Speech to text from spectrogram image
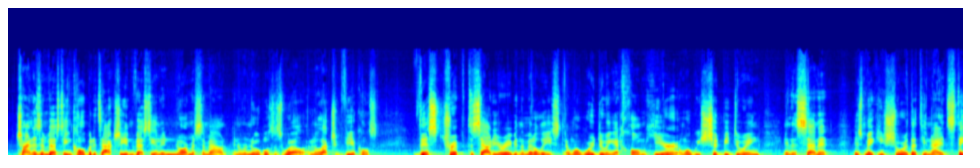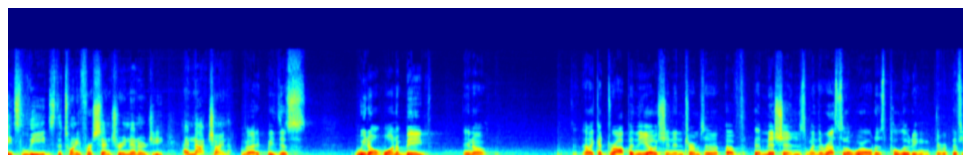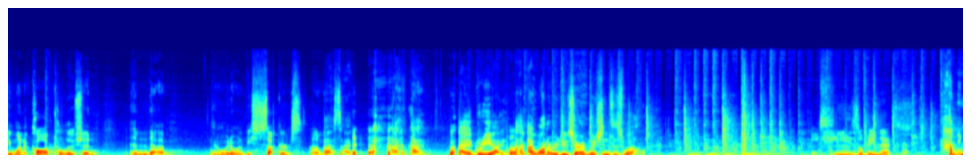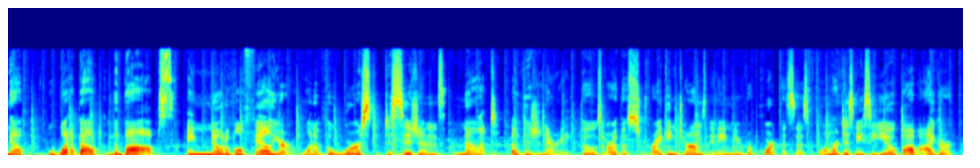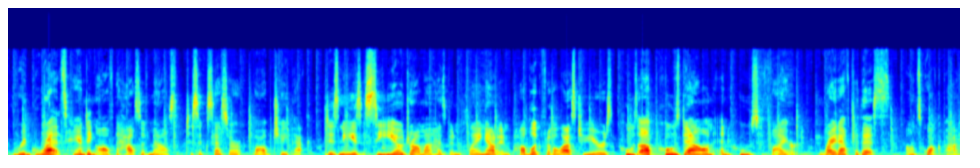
China's investing in coal, but it's actually investing an enormous amount in renewables as well and electric vehicles. This trip to Saudi Arabia and the Middle East and what we're doing at home here and what we should be doing in the Senate is making sure that the United States leads the 21st century in energy and not China. Right. We just we don't want to be, you know, like a drop in the ocean in terms of, of emissions when the rest of the world is polluting, if you want to call it pollution. And, um, you know, we don't want to be suckers. Amos. I, I, I, I agree. I, I want to reduce our emissions as well. Cheese will be next. Coming up, what about the Bobs? A notable failure, one of the worst decisions, not a visionary. Those are the striking terms in a new report that says former Disney CEO Bob Iger regrets handing off the House of Mouse to successor Bob Chapek. Disney's CEO drama has been playing out in public for the last two years. Who's up, who's down, and who's fired? Right after this on Squawk Pod.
